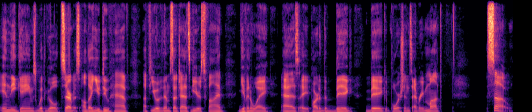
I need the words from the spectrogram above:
in the games with gold service, although you do have a few of them, such as Gears 5, given away as a part of the big, big portions every month. So,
